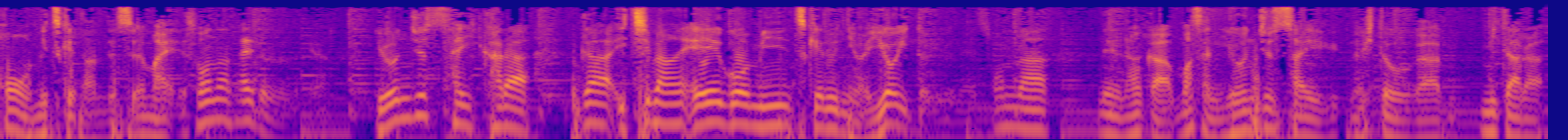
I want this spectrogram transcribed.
本を見つけたんですよ。まあ、そんなタイトルなんだけど、40歳からが一番英語を身につけるには良いというね、そんな、ね、なんかまさに40歳の人が見たら、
